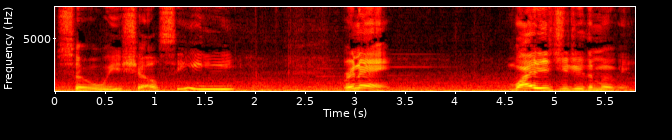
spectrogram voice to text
So we shall see. Renee, why did you do the movie?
